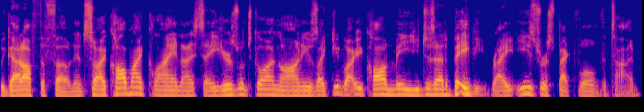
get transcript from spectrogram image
We got off the phone. And so I called my client and I say, here's what's going on. He was like, dude, why are you calling me? You just had a baby, right? He's respectful of the time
